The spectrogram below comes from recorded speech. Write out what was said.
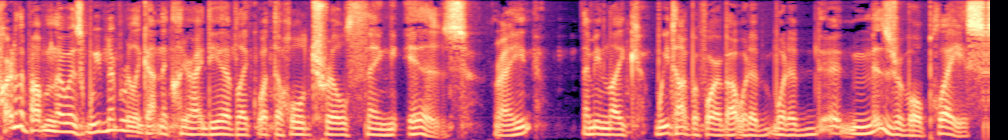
Part of the problem though is we've never really gotten a clear idea of like what the whole Trill thing is, right? I mean, like we talked before about what a what a miserable place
